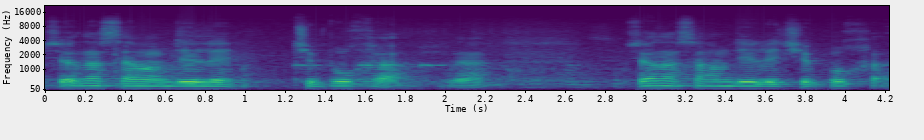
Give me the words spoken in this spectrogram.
все на самом деле чепуха, да. Все на самом деле чепуха.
